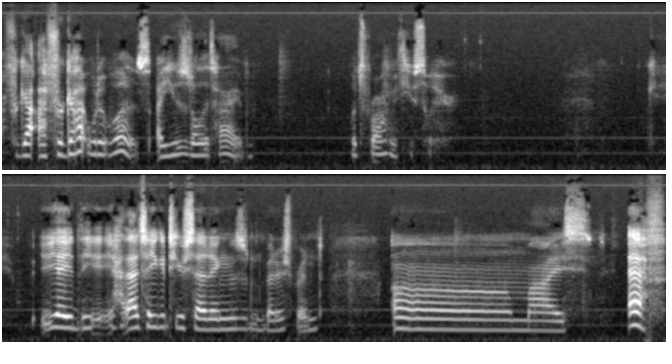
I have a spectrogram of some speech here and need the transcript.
I forgot. I forgot what it was. I use it all the time. What's wrong with you, Sawyer? Okay. Yeah, that's how you get to your settings and better sprint. Um, my F.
